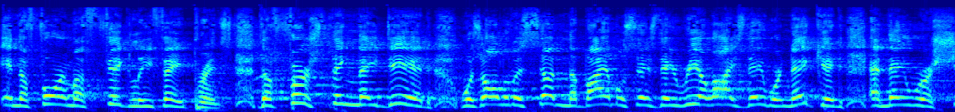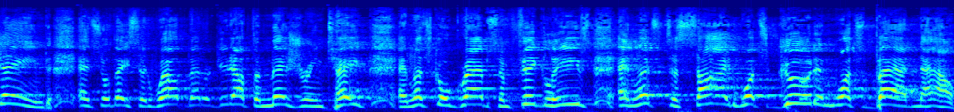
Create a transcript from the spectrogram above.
in the form of fig leaf aprons. The first thing they did was all of a sudden, the Bible says they realized they were naked and they were ashamed. And so they said, Well, better get out the measuring tape and let's go grab some fig leaves and let's decide what's good and what's bad now,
